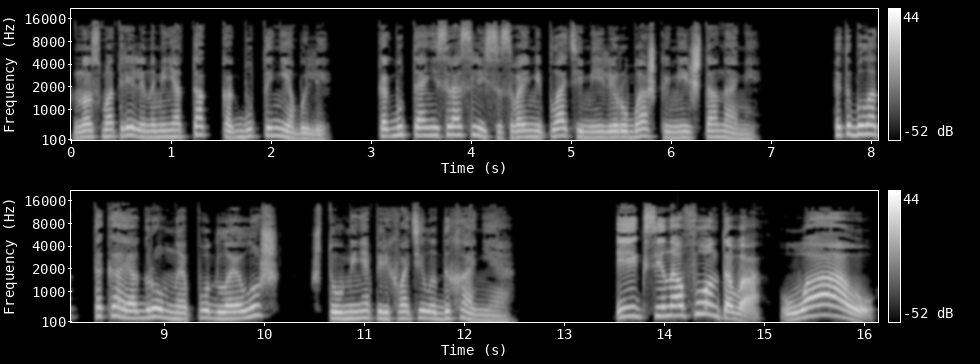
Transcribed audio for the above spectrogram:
но смотрели на меня так, как будто не были. Как будто они срослись со своими платьями или рубашками и штанами. Это была такая огромная подлая ложь, что у меня перехватило дыхание. «И Ксенофонтова! Вау!»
